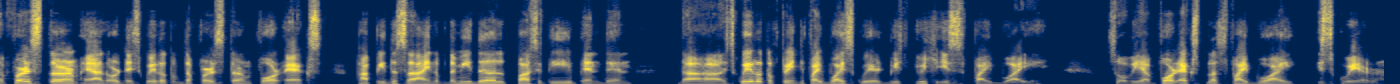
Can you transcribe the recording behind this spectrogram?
the first term, ayan, or the square root of the first term, 4x, copy the sign of the middle, positive, and then the square root of 25y squared, which is 5y. So we have 4x plus 5y square.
